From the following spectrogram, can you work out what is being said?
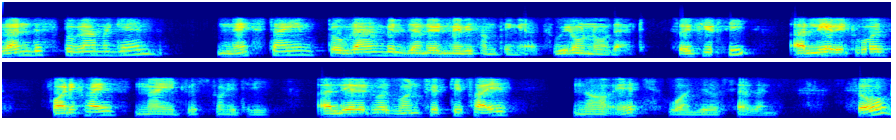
run this program again, next time program will generate maybe something else. We don't know that. So if you see earlier it was 45, now it was 23. Earlier it was 155, now it's 107 so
